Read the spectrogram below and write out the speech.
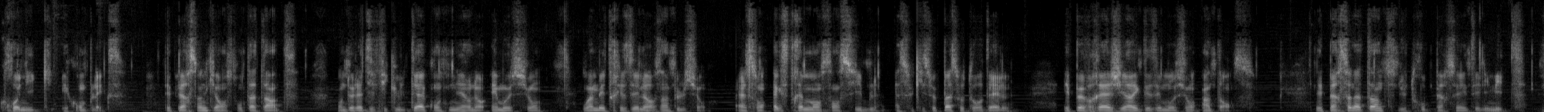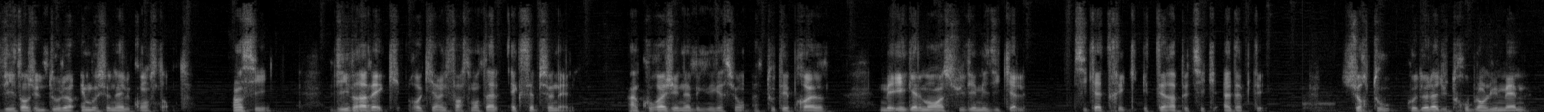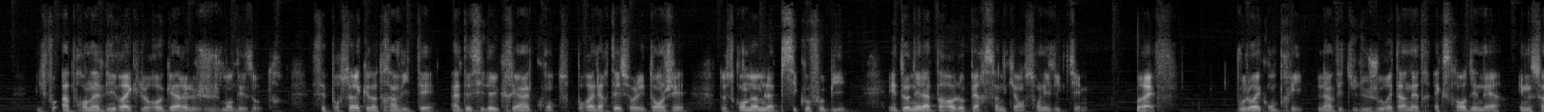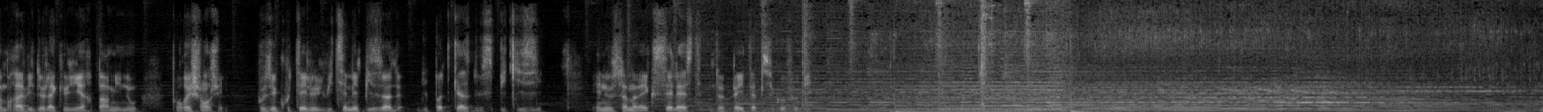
chronique et complexe. Les personnes qui en sont atteintes ont de la difficulté à contenir leurs émotions ou à maîtriser leurs impulsions. Elles sont extrêmement sensibles à ce qui se passe autour d'elles et peuvent réagir avec des émotions intenses. Les personnes atteintes du trouble personnalité limite vivent dans une douleur émotionnelle constante. Ainsi, vivre avec requiert une force mentale exceptionnelle, un courage et une abnégation à toute épreuve, mais également un suivi médical psychiatrique et thérapeutique adapté. Surtout qu'au-delà du trouble en lui-même, il faut apprendre à vivre avec le regard et le jugement des autres. C'est pour cela que notre invité a décidé de créer un compte pour alerter sur les dangers de ce qu'on nomme la psychophobie et donner la parole aux personnes qui en sont les victimes. Bref, vous l'aurez compris, l'invité du jour est un être extraordinaire et nous sommes ravis de l'accueillir parmi nous pour échanger. Vous écoutez le huitième épisode du podcast de Speakeasy et nous sommes avec Céleste de Paye ta psychophobie.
